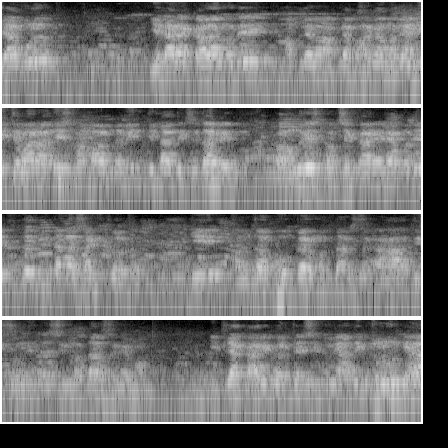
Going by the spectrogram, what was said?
त्यामुळं येणाऱ्या काळामध्ये आपल्याला आपल्या भागामध्ये आणि जेव्हा राजेश मामा नवीन जिल्हाध्यक्ष झाले काँग्रेस पक्ष कार्यालयामध्ये तर मी त्यांना सांगितलं होतं. की आमचा भोकर मतदारसंघ हा अतिसंवेदनशील मतदारसंघ आहे म्हणून. इथल्या कार्यकर्त्याशी तुम्ही अधिक जुळून घ्या.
